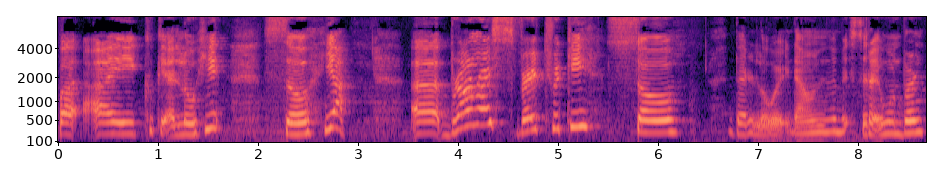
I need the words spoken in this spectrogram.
But I cook it at low heat. So yeah. Uh, brown rice is very tricky. So better lower it down a little bit so that it won't burn.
